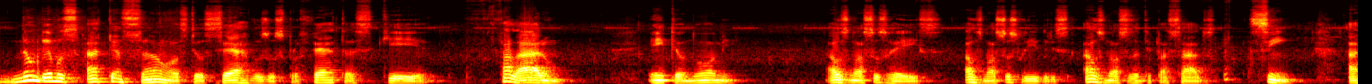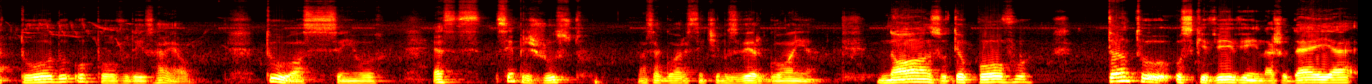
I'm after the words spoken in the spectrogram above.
Não demos atenção aos teus servos, os profetas, que falaram em teu nome aos nossos reis, aos nossos líderes, aos nossos antepassados, sim, a todo o povo de Israel. Tu, ó Senhor, és sempre justo, mas agora sentimos vergonha. Nós, o teu povo, tanto os que vivem na Judéia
